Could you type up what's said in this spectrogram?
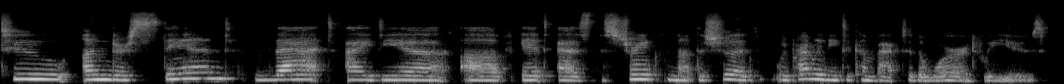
To understand that idea of it as the strength, not the should, we probably need to come back to the word we use.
